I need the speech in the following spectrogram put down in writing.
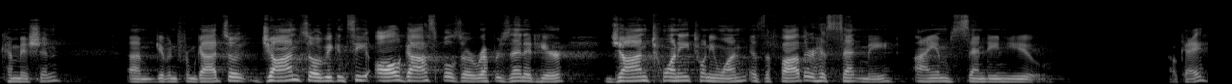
Commission um, given from God. So, John, so we can see all Gospels are represented here. John 20, 21, as the Father has sent me, I am sending you. Okay?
